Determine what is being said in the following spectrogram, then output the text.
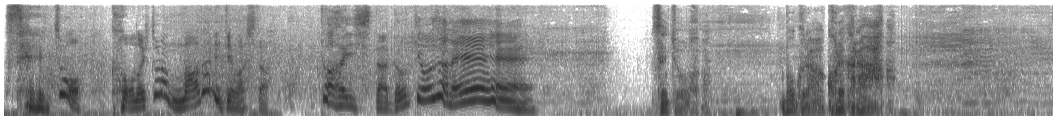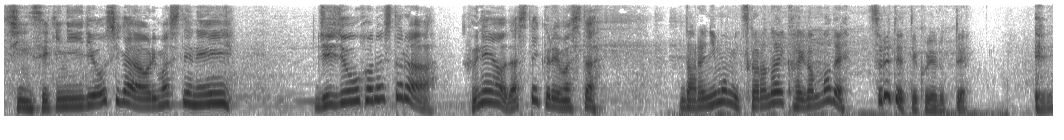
船長、この人らまだ似てました。大した度胸じゃねえ。船長、僕らはこれから。親戚に漁師がおりましてね。事情を話したら、船を出してくれました。誰にも見つからない海岸まで連れてってくれるって。え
